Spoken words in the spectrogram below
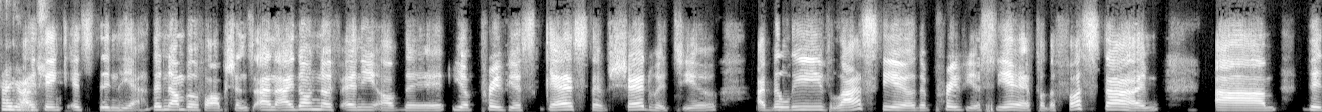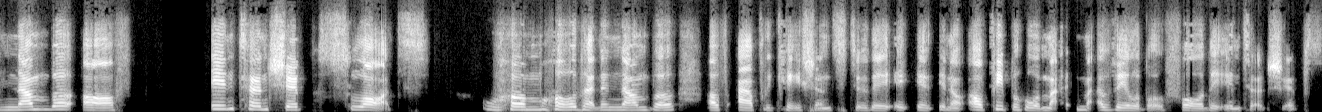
I, I think it's the yeah the number of options, and I don't know if any of the your previous guests have shared with you. I believe last year, the previous year, for the first time, um, the number of internship slots were more than the number of applications to the you know of people who are available for the internships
